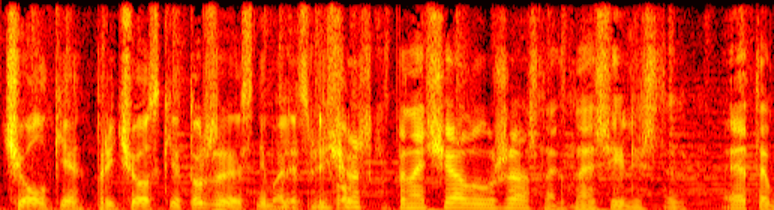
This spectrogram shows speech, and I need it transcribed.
челки, прически тоже снимали с битов? Прически поначалу ужасно относились. Это,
